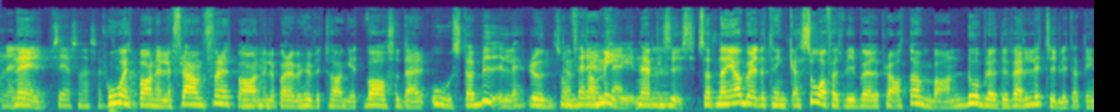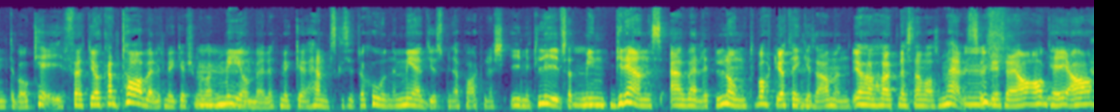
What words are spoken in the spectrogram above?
eller Nej. saker På ett barn eller framför ett barn eller bara överhuvudtaget vara så där ostabil runt Som en förälder. familj. Nej Mm. precis. Så att när jag började tänka så för att vi började prata om barn då blev det väldigt tydligt att det inte var okej. För att jag kan ta väldigt mycket eftersom jag varit med om väldigt mycket hemska situationer med just mina partners i mitt liv. Så att min gräns är väldigt långt bort. Jag tänker så här, men jag har hört nästan vad som helst. Så det är så här, ja okej, ja.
